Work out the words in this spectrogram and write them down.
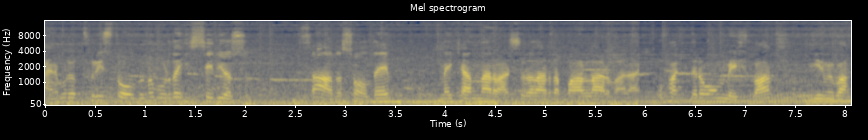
Yani burada turist olduğunu burada hissediyorsun. Sağda solda hep mekanlar var. Şuralarda barlar var. Yani ufakları 15 baht, 20 baht,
